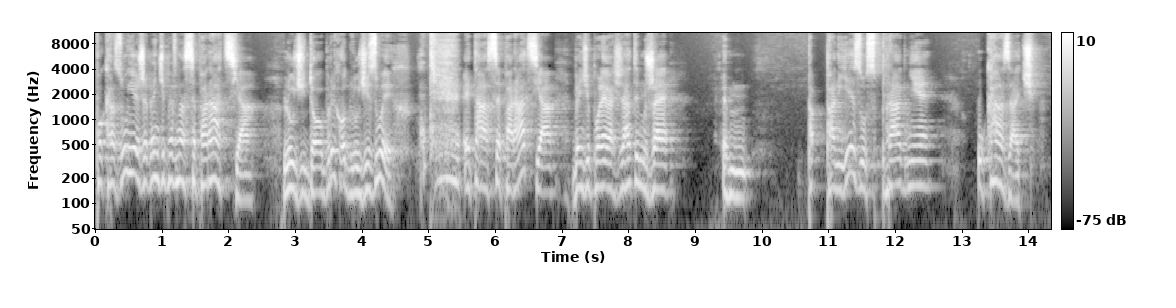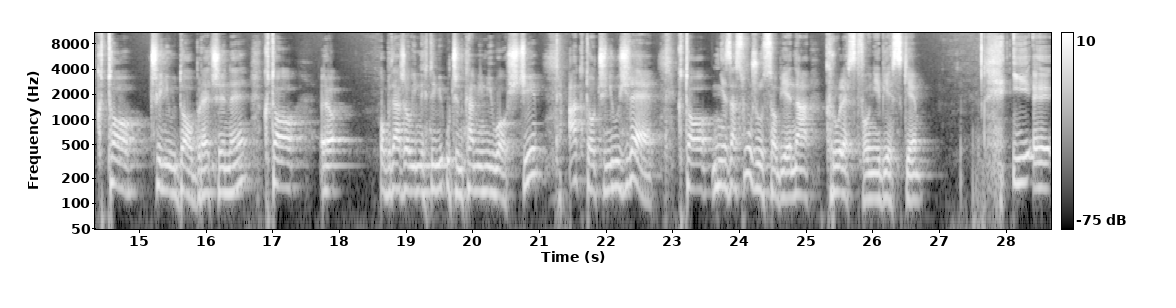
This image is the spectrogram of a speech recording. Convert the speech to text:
pokazuje, że będzie pewna separacja ludzi dobrych od ludzi złych. Ta separacja będzie polegać na tym, że Pan Jezus pragnie ukazać, kto czynił dobre czyny, kto e, obdarzał innych tymi uczynkami miłości, a kto czynił źle, kto nie zasłużył sobie na Królestwo Niebieskie. I y,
